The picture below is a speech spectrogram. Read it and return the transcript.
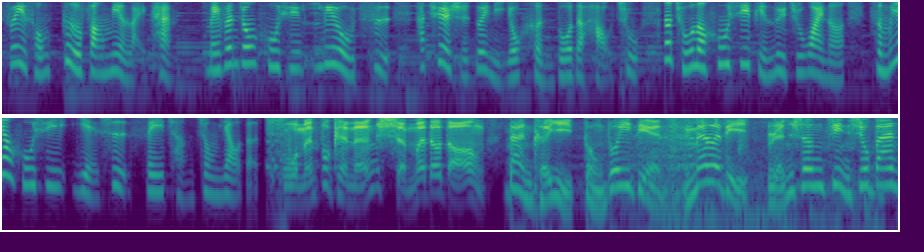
所以从各方面来看。每分钟呼吸六次，它确实对你有很多的好处。那除了呼吸频率之外呢，怎么样呼吸也是非常重要的。我们不可能什么都懂，但可以懂多一点。Melody 人生进修班，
